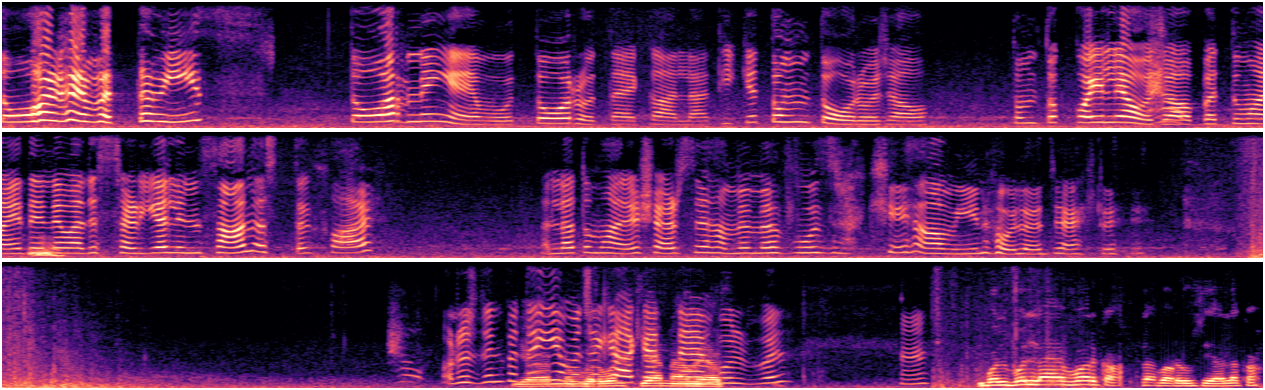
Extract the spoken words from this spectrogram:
तोड़ है बदतमीज। तोड़ नहीं है वो तोड़ होता है काला ठीक है? तुम तोड़ हो जाओ। तुम तो कोयले हो जाओ बददुआएँ देने वाले सड़ियल इंसान इस्तगफार। अल्लाह तुम्हारे शर से हमें महफूज रखे आमीन बोलो जैसे। और उस दिन पता है मुझे क्या कहता है है बुलबुल? हम्म, बुलबुल लाइव वर्क आपला भरोसे आला का।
